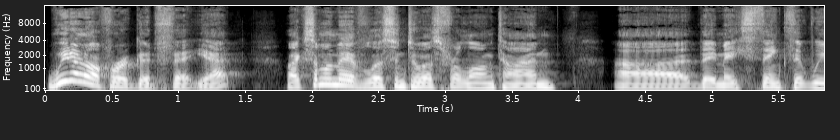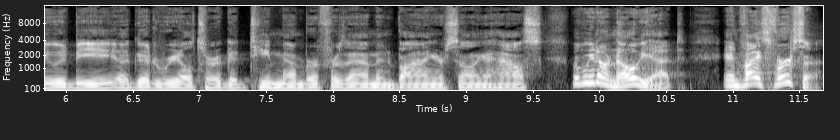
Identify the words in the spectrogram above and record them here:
We don't know if we're a good fit yet. Like someone may have listened to us for a long time. Uh, they may think that we would be a good realtor, a good team member for them in buying or selling a house, but we don't know yet. And vice versa.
